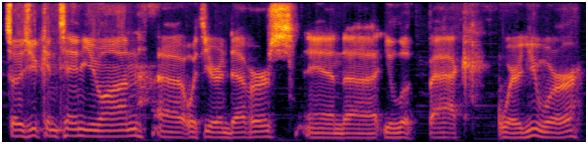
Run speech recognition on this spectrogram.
So as you continue on uh, with your endeavors and uh, you look back where you were,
